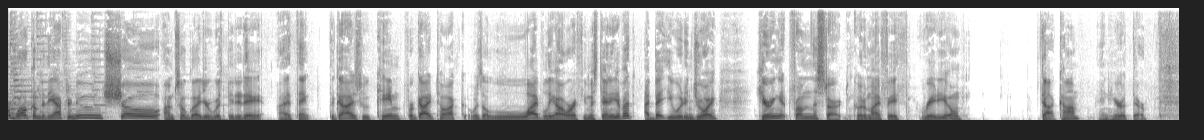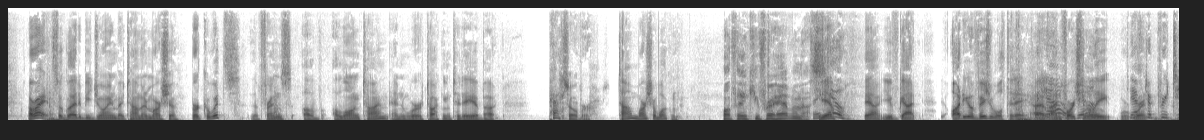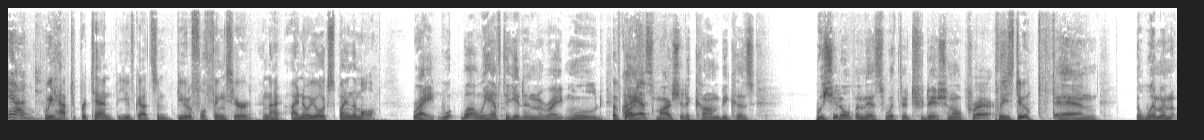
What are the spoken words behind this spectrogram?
Warm welcome to the afternoon show. I'm so glad you're with me today. I thank the guys who came for Guide Talk. It was a lively hour. If you missed any of it, I bet you would enjoy hearing it from the start. Go to myfaithradio.com and hear it there. All right, so glad to be joined by Thom and Marsha Berkowitz, the friends of a long time, and we're talking today about Passover. Thom, Marsha, welcome. Well, thank you for having us. Thank yeah, you. yeah, you've got audio visual today. Have, unfortunately, yeah. we're, You have to pretend. we have to pretend, but you've got some beautiful things here, and I, I know you'll explain them all. Right. Well, we have to get in the right mood. Of course. I asked Marsha to come because we should open this with the traditional prayer. Please do. And the women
